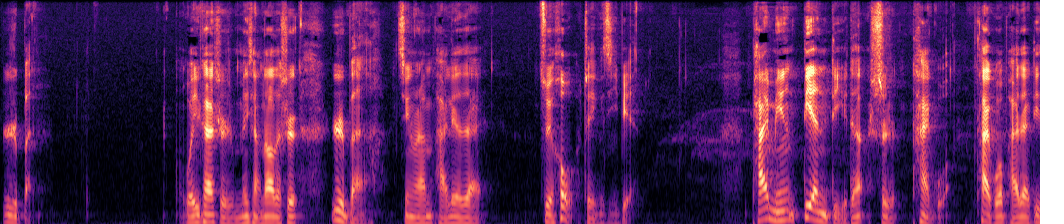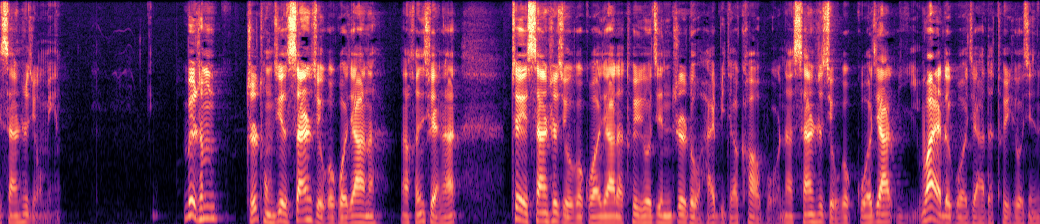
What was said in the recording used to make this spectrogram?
日本。我一开始没想到的是，日本啊。竟然排列在最后这个级别，排名垫底的是泰国，泰国排在第三十九名。为什么只统计了三十九个国家呢？那很显然，这三十九个国家的退休金制度还比较靠谱。那三十九个国家以外的国家的退休金，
